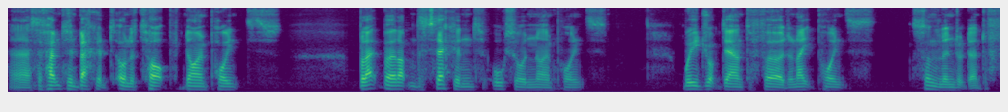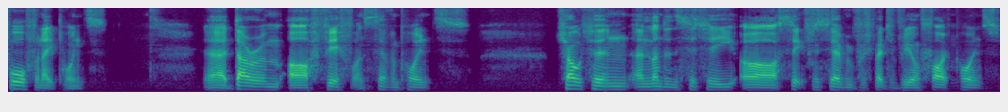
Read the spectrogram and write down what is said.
uh, Southampton back at, on the top, nine points. Blackburn up in the second, also on nine points. We dropped down to third on eight points. Sunderland dropped down to fourth on eight points. Uh, Durham are fifth on seven points. Charlton and London City are sixth and seventh, respectively, on five points.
